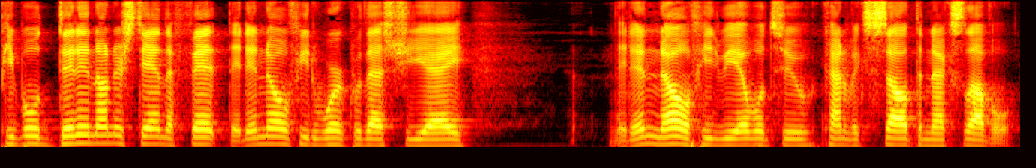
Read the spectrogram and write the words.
People didn't understand the fit. They didn't know if he'd work with SGA. They didn't know if he'd be able to kind of excel at the next level.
